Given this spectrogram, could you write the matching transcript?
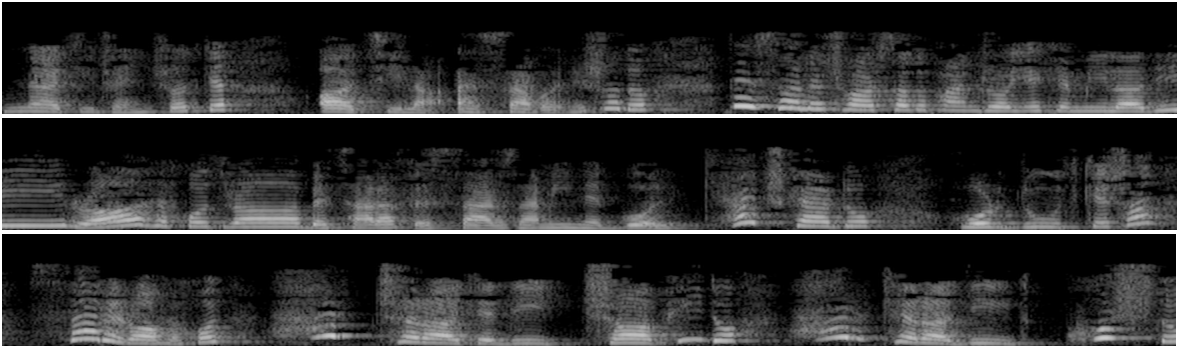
نتیجه این شد که آتیلا عصبانی شد و به سال 451 میلادی راه خود را به طرف سرزمین گل کچ کرد و هردود کشان سر راه خود هر چرا که دید چاپید و هر کرا دید کشت و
